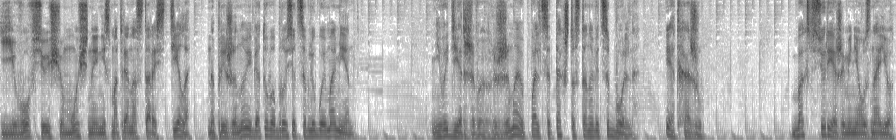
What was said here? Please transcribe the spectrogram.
его все еще мощное, несмотря на старость тело, напряжено и готово броситься в любой момент. Не выдерживаю, сжимаю пальцы так, что становится больно. И отхожу. Бакс все реже меня узнает.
